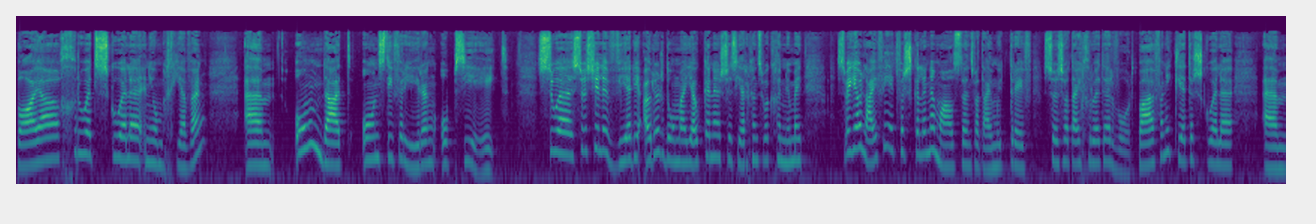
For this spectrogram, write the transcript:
baie groot skole in die omgewing. Um omdat ons die verhuuring opsie het. So soos julle weet, die ouderdomme, jou kinders soos Jurgens ook genoem het, So jou lyfie het verskillende milestones wat hy moet tref soos wat hy groter word. Baie van die kleuterskole ehm um,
